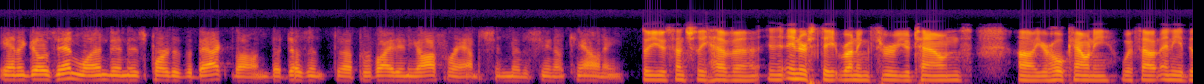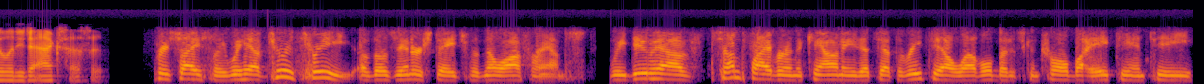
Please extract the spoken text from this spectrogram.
and it goes inland and is part of the backbone, but doesn't uh, provide any off ramps in Mendocino County. So you essentially have a, an interstate running through your towns, uh, your whole county, without any ability to access it. Precisely. We have two or three of those interstates with no off ramps. We do have some fiber in the county that's at the retail level, but it's controlled by AT&T,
